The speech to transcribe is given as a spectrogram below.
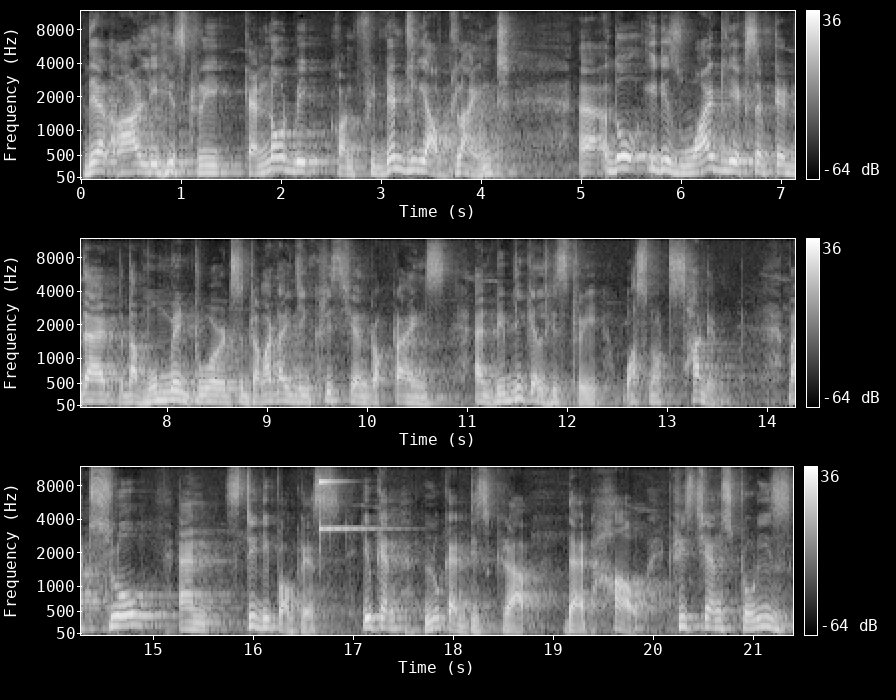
Their early history cannot be confidently outlined, uh, though it is widely accepted that the movement towards dramatizing Christian doctrines and biblical history was not sudden, but slow and steady progress. You can look at this graph that how Christian stories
